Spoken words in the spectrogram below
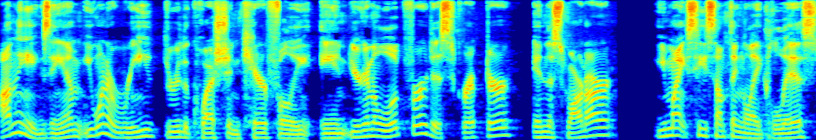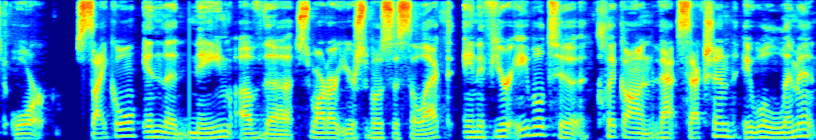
On the exam, you want to read through the question carefully and you're going to look for a descriptor in the SmartArt. You might see something like list or cycle in the name of the SmartArt you're supposed to select. And if you're able to click on that section, it will limit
